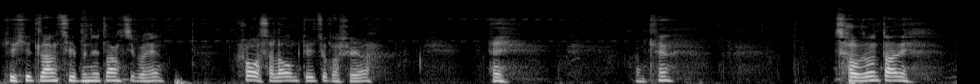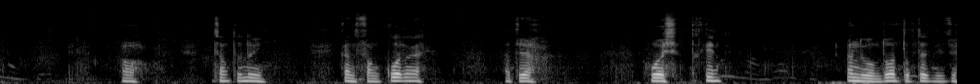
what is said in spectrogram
khi khi tlang chi bên tlang chi bên cross là ôm tí cho cái gì hey. Cần thèn chầu luôn ta đi. Ờ trong tuần này. Cần phẳng cốt này. À thế à? hồi takin ăn uống đó tục tết chứ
